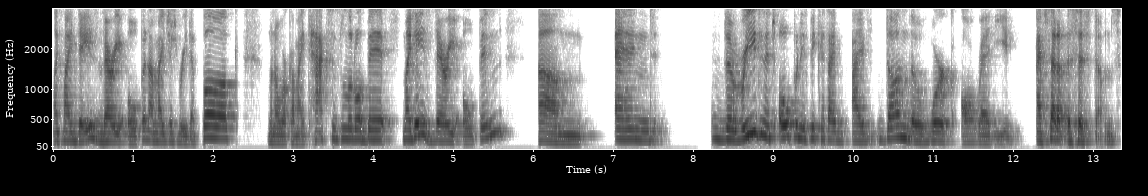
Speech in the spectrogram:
Like my day is very open. I might just read a book. I'm going to work on my taxes a little bit. My day is very open. Um, and the reason it's open is because I've, I've done the work already. I've set up the systems,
